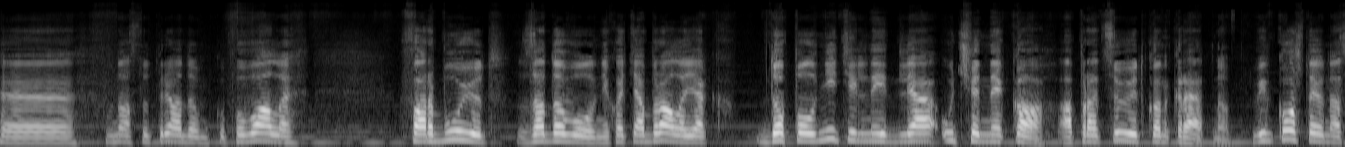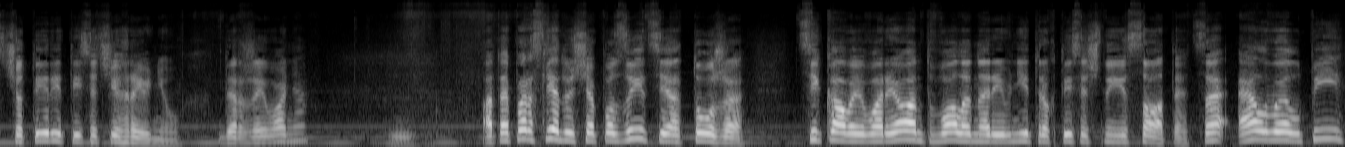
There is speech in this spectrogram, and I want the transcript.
е, в нас тут рядом купували, фарбують, задоволені. Хоча брали як доповнительний для ученика, а працюють конкретно. Він коштує у нас 4 тисячі гривень. Держи. А тепер слідуюча позиція теж цікавий варіант вали на рівні 3000 сати. Це LVLP,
